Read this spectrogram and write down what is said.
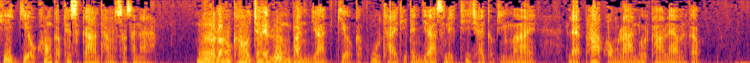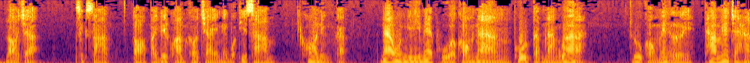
ที่เกี่ยวข้องกับเทศกาลทางศาสนา เมื่อเราเข้าใจเรื่องบัญญัติเกี่ยวกับผู้ไทยที่เป็นญาติสนิทที่ใช้กับหญิงไม้และภาพของลานนวดข้าวแล้วนะครับ เราจะศึกษาต่อไปด้วยความเข้าใจในบทที่สามข้อหนึ่งครับนาโอมีแม่ผัวของนางพูดกับนางว่า ลูกของแม่เอ๋ยถ้าแม่จะหา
